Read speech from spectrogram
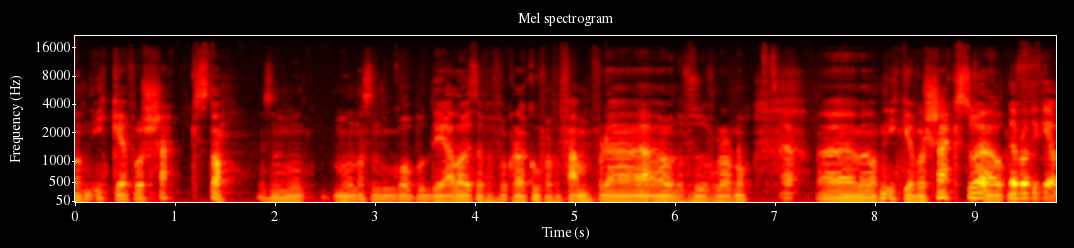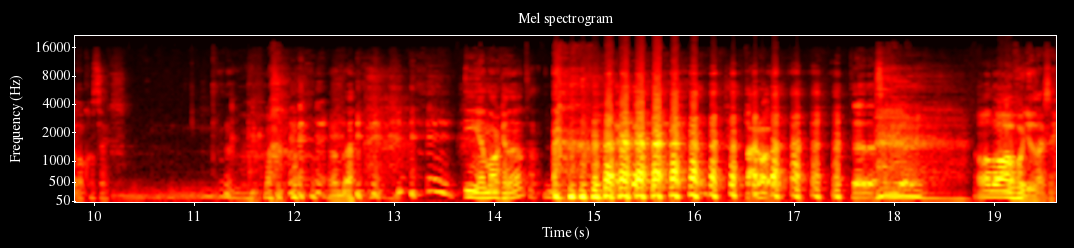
at en ikke får sjekks, da. Hvis du må, nesten gå på det da i stedet for å forklare hvorfor han får fem. For det har vi for- forklart nå. Ja. Uh, men at den ikke får seks, så er det at Det er fordi det ikke er noe seks. ja, det, Ingen nakenhet. Der har vi det. Det er det som gjør det. Og da får du taxi.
